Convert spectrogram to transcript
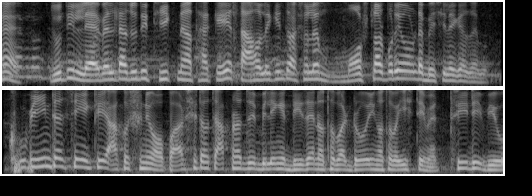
হ্যাঁ যদি লেভেলটা যদি ঠিক না থাকে তাহলে কিন্তু আসলে মশলার পরিমাণটা বেশি লেগে যাবে। খুবই ইন্টারেস্টিং একটি আকর্ষণীয় অফার সেটা হচ্ছে আপনারা যদি বিল্ডিংয়ের ডিজাইন অথবা ড্রয়িং অথবা ইস্টিমেট থ্রি ডি ভিউ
